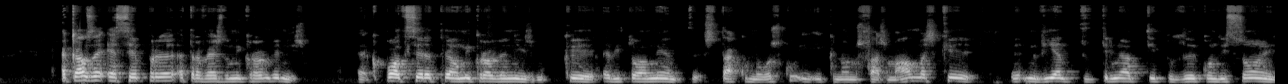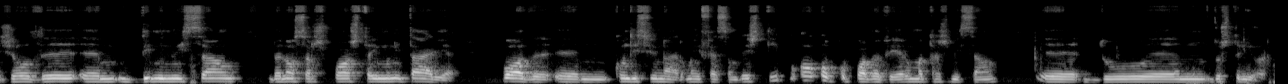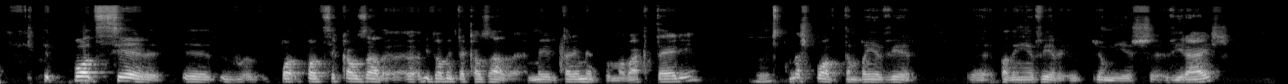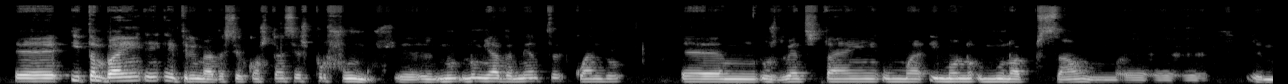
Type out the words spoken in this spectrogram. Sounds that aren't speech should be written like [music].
A causa é sempre através do microorganismo, que pode ser até um microorganismo que habitualmente está conosco e, e que não nos faz mal, mas que mediante determinado tipo de condições ou de um, diminuição da nossa resposta imunitária pode um, ehm, condicionar uma infecção deste tipo ou, ou pode haver uma transmissão uh, do, um, ehm, do exterior. Pode ser, uh, pode, pode, ser causada, habitualmente é causada maioritariamente por uma bactéria, uhum. mas pode também haver, uh, podem haver pneumonias virais, e também, em determinadas circunstâncias, por fungos, nomeadamente quando um, os doentes têm uma imunodepressão uh, uh,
